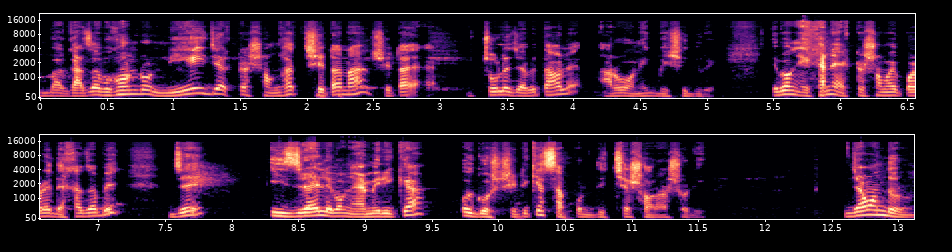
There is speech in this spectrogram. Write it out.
বা গাজা ভূখণ্ড নিয়েই যে একটা সংঘাত, সেটা না, সেটা চলে যাবে তাহলে আরও অনেক বেশি দূরে। এবং এখানে একটা সময় পরে দেখা যাবে যে ইসরায়েল এবং আমেরিকা ওই গোষ্ঠীটিকে সাপোর্ট দিচ্ছে সরাসরি। যেমন ধরুন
